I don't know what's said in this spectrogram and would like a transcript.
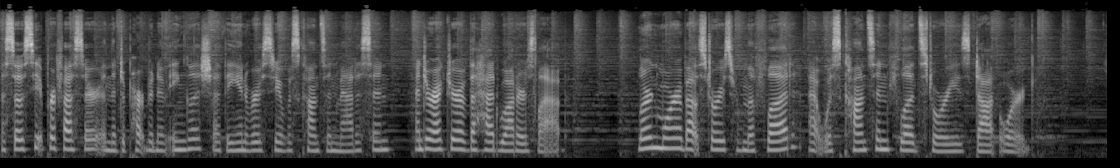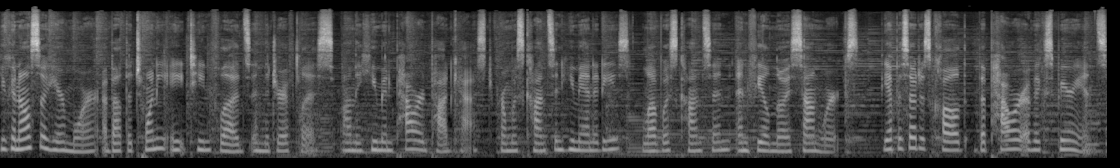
Associate Professor in the Department of English at the University of Wisconsin Madison, and Director of the Headwaters Lab. Learn more about stories from the flood at wisconsinfloodstories.org. You can also hear more about the 2018 floods in the Driftless on the Human Powered podcast from Wisconsin Humanities, Love Wisconsin, and Field Noise Soundworks. The episode is called The Power of Experience,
